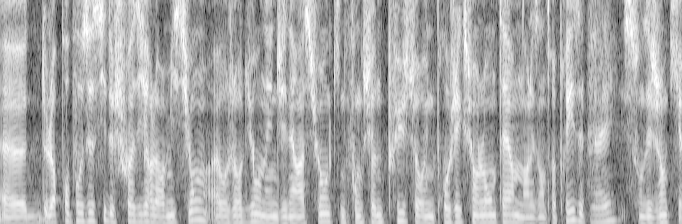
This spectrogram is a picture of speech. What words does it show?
de leur proposer aussi de choisir leur mission. Aujourd'hui, on a une génération qui ne fonctionne plus sur une projection long terme dans les entreprises. Ce sont des gens qui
